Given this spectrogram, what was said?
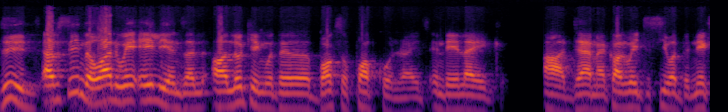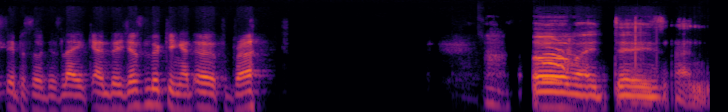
Dude, I've seen the one where aliens are, are looking with a box of popcorn, right? And they're like, ah, damn, I can't wait to see what the next episode is like. And they're just looking at Earth, bruh. oh my days, man!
